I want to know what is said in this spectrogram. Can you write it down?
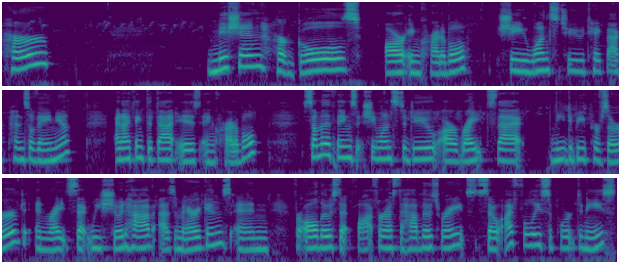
Her mission, her goals are incredible. She wants to take back Pennsylvania, and I think that that is incredible. Some of the things that she wants to do are rights that need to be preserved and rights that we should have as Americans and for all those that fought for us to have those rights. So I fully support Denise.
